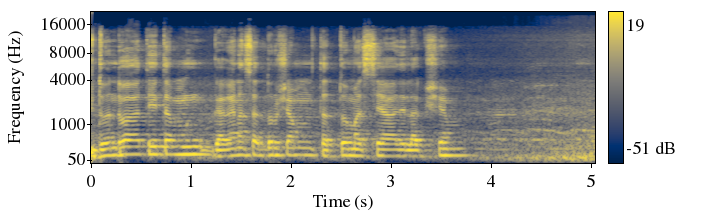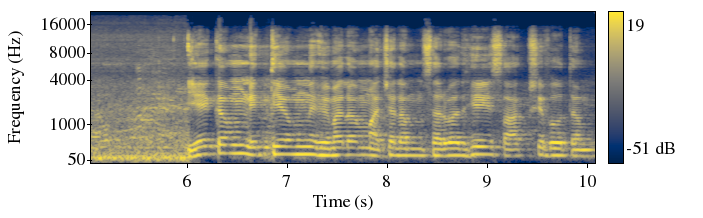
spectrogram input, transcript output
ద్వంద్వాతీతం గగనసదృశం తత్వమస్యాది లక్ష్యం. ఏకం నిత్యం విమలం అచలం సర్వధీ సాక్షిభూతం.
